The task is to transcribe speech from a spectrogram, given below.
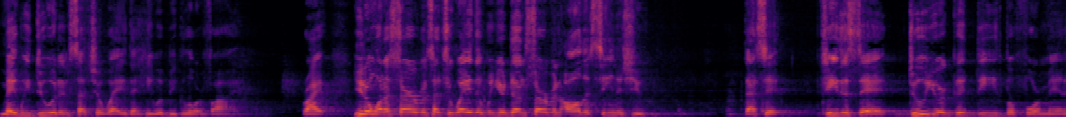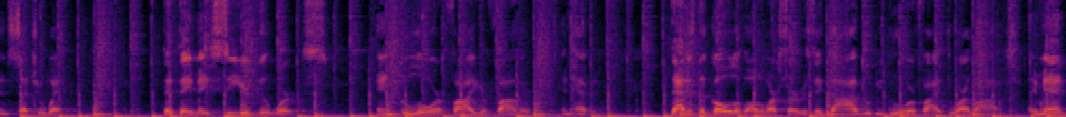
may we do it in such a way that He would be glorified. Right? You don't want to serve in such a way that when you're done serving, all that's seen is you. That's it. Jesus said, Do your good deeds before men in such a way that they may see your good works and glorify your Father in heaven. That is the goal of all of our service, that God would be glorified through our lives. Amen.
